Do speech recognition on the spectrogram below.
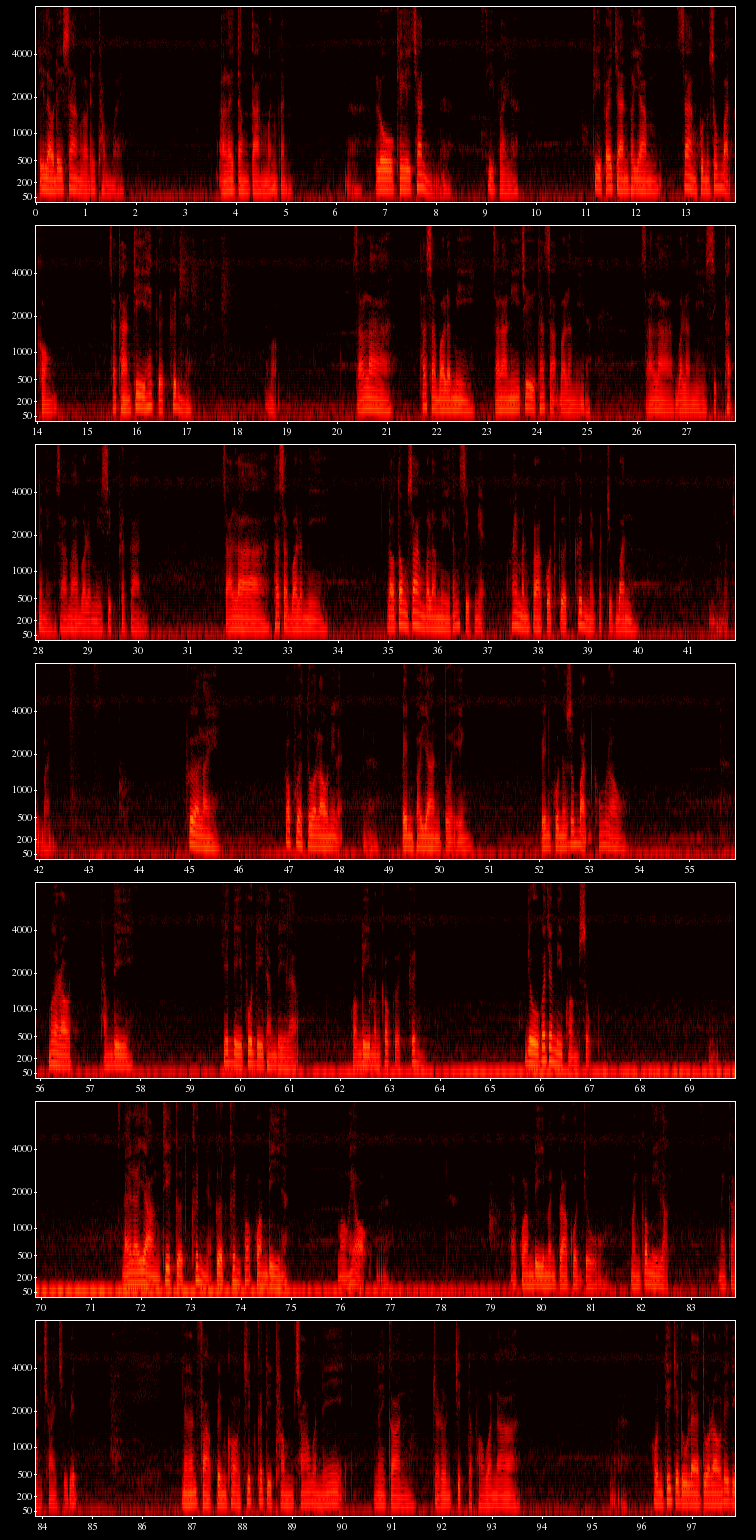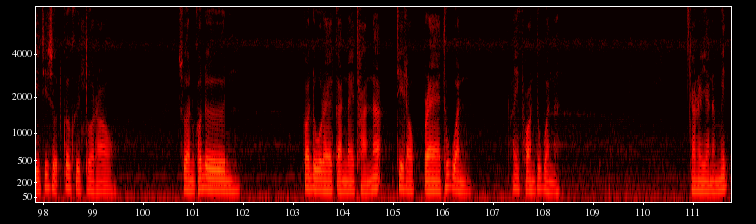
ที่เราได้สร้างเราได้ทำไว้ อะไรต่าง ๆ เหมือนกันโลเคชั่นที่ไปนะ ที่พระอาจารย์พยายาม สร้างคุณสมบัติของสถานที่ให้เกิดขึ้นนะบอกศาลาทัศบารมีศาลานี้ชื่อทัศบารมีนะศาลาบารมีสิบทัศนั่นเองศาลาบารมีสิบประการศาลาทัศบารมี เราต้องสร้างบารมีทั้งสิบเนี่ยให้มันปรากฏเกิดขึ้นในปัจจุบันในปัจจุบัน พื่ออะไร ก็เพื่อตัวเรานี่แหละนะเป็นพยานตัวเอง เป็นคุณสมบัติของเรา เมื่อเราทำดี คิดดีพูดดีทำดีแล้ว ความดีมันก็เกิดขึ้น อยู่ก็จะมีความสุข หลาย ๆ อย่างที่เกิดขึ้นเนี่ยเกิดขึ้นเพราะความดีนะมองให้ออกนะถ้าความดีมันปรากฏอยู่ มันก็มีหลักในการใช้ชีวิตดังนั้นฝากเป็นข้อคิดกติธรรมเช้าวันนี้ในการเจริญจิตภาวนา คนที่จะดูแลตัวเราได้ดีที่สุดก็คือตัวเรา ส่วนคนอื่น ก็ดูแลกันในฐานะที่เราแปลทุกวัน ให้พรทุกวันนะการยานมิตร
